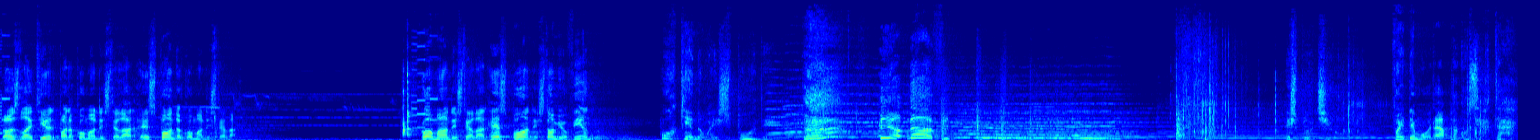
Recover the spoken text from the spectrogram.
Buzz Lightyear para Comando Estelar. Responda, Comando Estelar. Comando Estelar, responda. Estão me ouvindo? Por que não respondem? Minha nave! Explodiu. Vai demorar para consertar.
